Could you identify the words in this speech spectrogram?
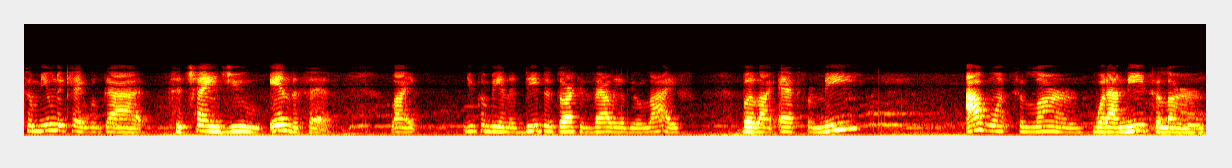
communicate with God to change you in the test. Like, you can be in the deepest, darkest valley of your life, but like, as for me, I want to learn what I need to learn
